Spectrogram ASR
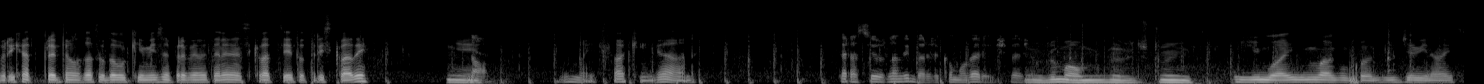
Richard prebehol za tú dobu, kým my sme prebehli ten jeden sklad, tieto tri sklady? Nie. No. Fucking god. Teraz si už len vyber, že komu veríš, vieš. Že mám... Žimu aj magu kod, kde vy nájsť.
